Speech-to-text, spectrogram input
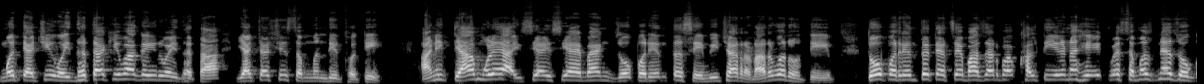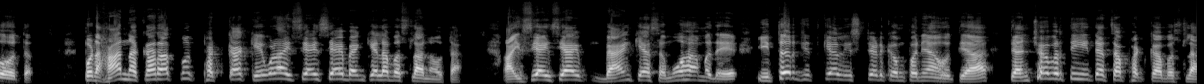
मग त्याची वैधता किंवा गैरवैधता याच्याशी संबंधित होती. आणि त्यामुळे आयसीआयसीआय बँक जोपर्यंत सेबीच्या रडारवर होती तोपर्यंत त्याचे बाजारभाव खालती येणं हे एक वेळ समजण्याजोगं होतं. पण हा नकारात्मक फटका केवळ आयसीआयसीआय बँकेला बसला नव्हता. आयसीआयसीआय बँक या समूहामध्ये इतर जितक्या लिस्टेड कंपन्या होत्या त्यांच्यावरतीही त्याचा फटका बसला.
